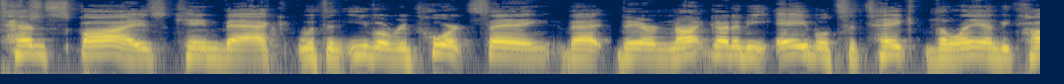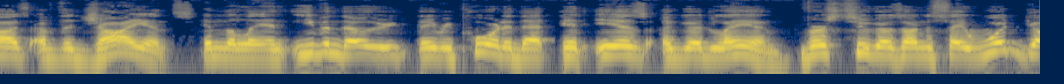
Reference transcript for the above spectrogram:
ten spies came back with an evil report saying that they are not going to be able to take the land because of the giants in the land, even though they reported that it is a good land. Verse 2 goes on to say, Would God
